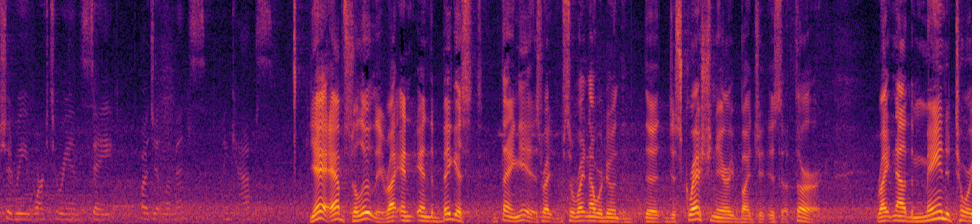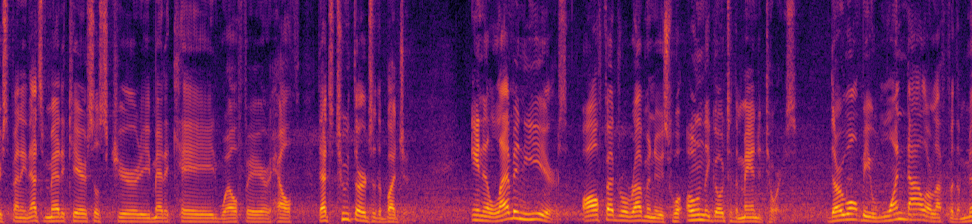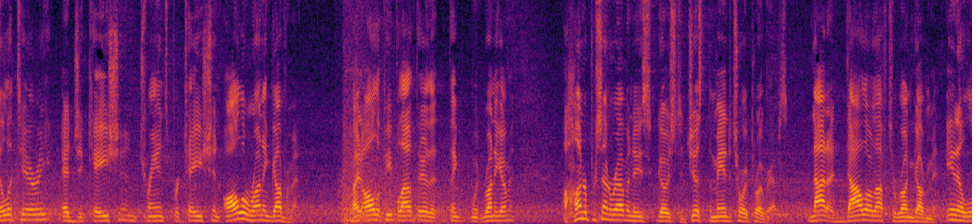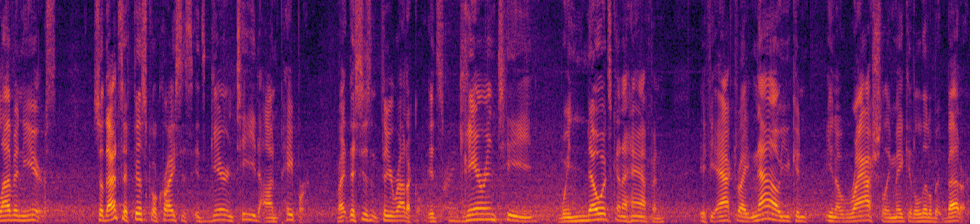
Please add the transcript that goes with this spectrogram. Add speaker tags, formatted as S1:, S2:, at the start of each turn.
S1: should we work to reinstate budget limits and caps?
S2: Yeah, absolutely, right. And and the biggest thing is right. So right now we're doing the, the discretionary budget is a third. Right now, the mandatory spending that's Medicare, Social Security, Medicaid, welfare, health. That's two thirds of the budget. In 11 years, all federal revenues will only go to the mandatories. There won't be one dollar left for the military, education, transportation, all of running government. Right? All the people out there that think we're running government, 100% of revenues goes to just the mandatory programs. Not a dollar left to run government in 11 years. So that's a fiscal crisis. It's guaranteed on paper, right? This isn't theoretical. It's guaranteed. We know it's going to happen. If you act right now, you can, you know, rationally make it a little bit better.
